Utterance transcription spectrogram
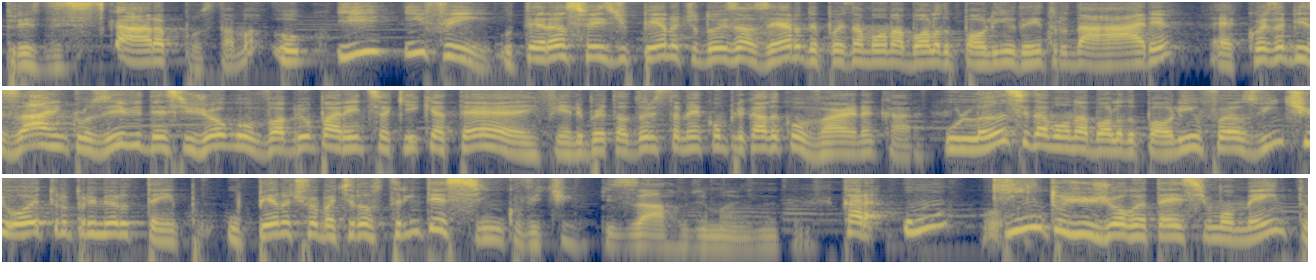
preço desses caras, pô, você tá maluco. E, enfim, o Terans fez de pênalti 2 a 0 depois da mão na bola do Paulinho dentro da área. É coisa bizarra, inclusive, desse jogo, vou abrir um parênteses aqui que até, enfim, a Libertadores também é complicado com o VAR, né, cara? O lance da mão na bola do Paulinho foi aos 28 do primeiro tempo. O pênalti foi batido aos 35, Vitinho. Bizarro demais, né? Cara, um quinto de jogo até esse momento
